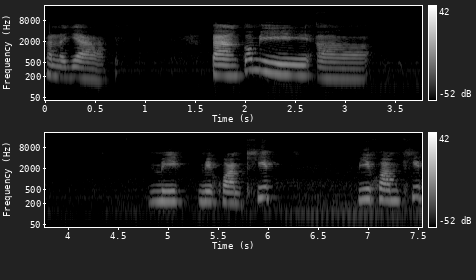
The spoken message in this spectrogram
ภรรยา ต่างก็มีมีมีความคิด มีความคิด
